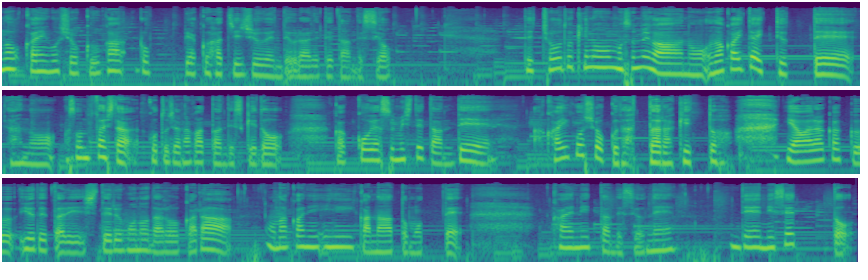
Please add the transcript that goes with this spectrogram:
の介護食が680円で売られてたんですよ。でちょうど昨日娘があのお腹痛いって言ってあのそんな大したことじゃなかったんですけど学校休みしてたんで介護食だったらきっと柔らかく茹でたりしてるものだろうからお腹にいいかなと思って買いに行ったんですよね。で2セット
